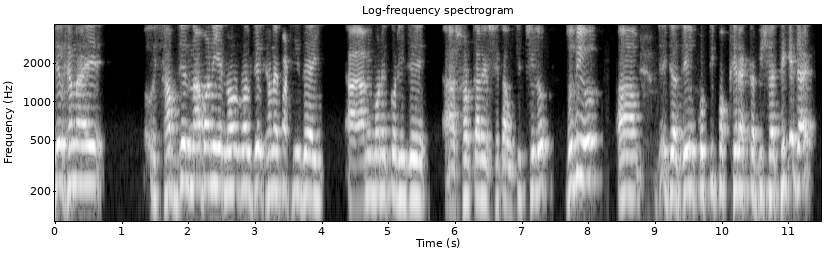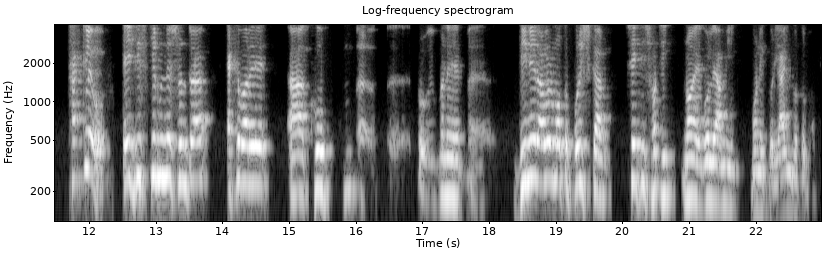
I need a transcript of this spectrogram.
জেলখানায়, ওই সাব জেল না বানিয়ে নর্মাল জেলখানায় পাঠিয়ে দেয় আমি মনে করি যে সরকারের সেটা উচিত ছিল। যদিও এটা জেল কর্তৃপক্ষের একটা বিষয় থেকে যায় থাকলেও এই ডিসক্রিমিনেশনটা একেবারে খুব মানে দিনের আলোর মতো পরিষ্কার, সেটি সঠিক নয় বলে আমি মনে করি আইনগতভাবে।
